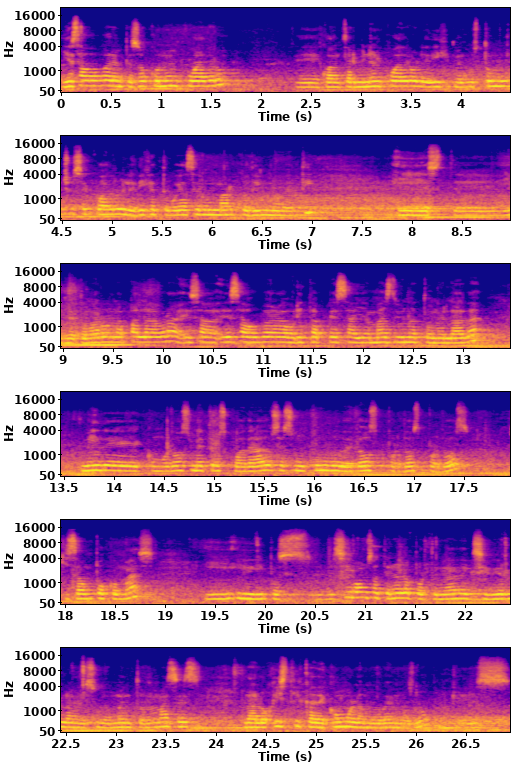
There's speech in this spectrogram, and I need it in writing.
Y esa obra empezó con un cuadro. Eh, cuando terminé el cuadro le dije, me gustó mucho ese cuadro y le dije, te voy a hacer un marco digno de ti. Y, este, me tomaron la palabra. Esa, esa obra ahorita pesa ya más de una tonelada, mide como dos metros cuadrados, es un cubo de dos por dos por dos, quizá un poco más. Y, pues sí vamos a tener la oportunidad de exhibirla en su momento, nomás es la logística de cómo la movemos, ¿no? Porque es,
